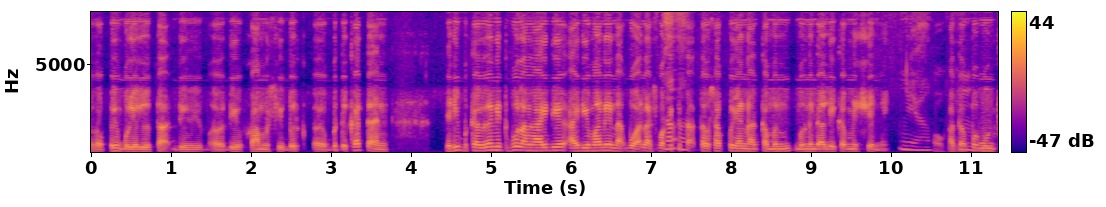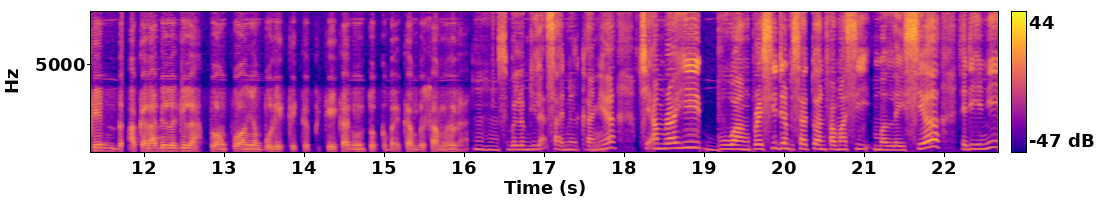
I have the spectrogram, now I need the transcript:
uh, boleh letak di uh, di farmasi ber, uh, berdekatan. Jadi perkara ni terpulang idea idea mana nak buat lah sebab kita tak tahu siapa yang akan men- mengendalikan mesin ni. Ya. Okey. Ataupun mungkin akan ada lagi lah peluang-peluang yang boleh kita fikirkan untuk kebaikan bersama lah. Mm-hmm, sebelum dilaksanakan ya. Cik Amrahi buang Presiden Persatuan Farmasi Malaysia. Jadi ini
